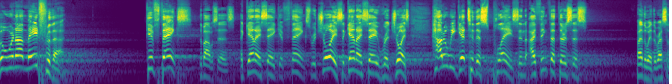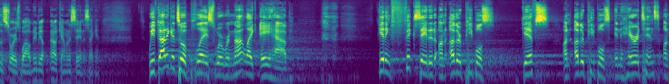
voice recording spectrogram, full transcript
But we're not made for that. Give thanks, the Bible says. Again, I say, give thanks. Rejoice. Again, I say, rejoice. How do we get to this place? And I think that there's this. By the way, the rest of the story is wild. Maybe, I'll, okay, I'm going to say in a second. We've got to get to a place where we're not like Ahab, getting fixated on other people's gifts, on other people's inheritance, on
